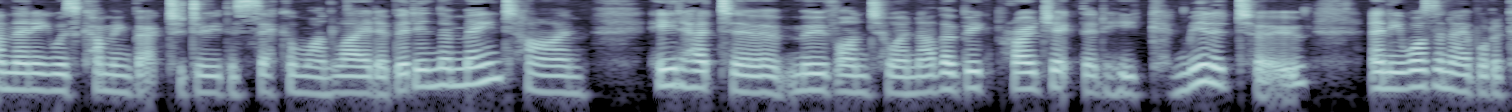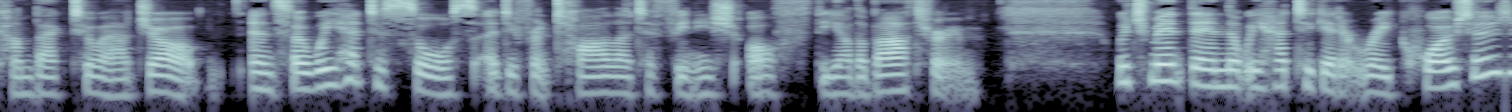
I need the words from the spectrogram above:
And then he was coming back to do the second one later. But in the meantime, he'd had to move on to another big project that he'd committed to, and he wasn't able to come back to our job. And so we had to source a different tiler to finish off the other bathroom which meant then that we had to get it requoted,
